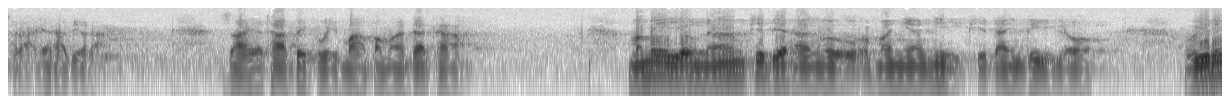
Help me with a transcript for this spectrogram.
ဆိုတာအဲ့ဒါပြောတာ ဇာယထဘိက္ခွေမာပမာဒထမမေ့ယုံနာဖြစ်ပြဟံကိုအမှန်ညာညှိဖြစ်တိုင်းသိလောဝိရိ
